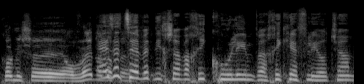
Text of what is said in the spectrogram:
כל מי שעובד. איזה צוות נחשב הכי קולים והכי כיף להיות שם?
